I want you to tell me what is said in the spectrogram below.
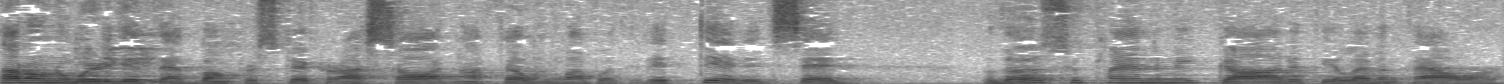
I don't know where to get that bumper sticker. I saw it and I fell in love with it. It did. It said, For those who plan to meet God at the 11th hour,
